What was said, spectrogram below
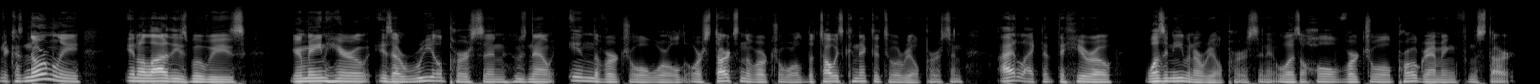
Because normally, in a lot of these movies, your main hero is a real person who's now in the virtual world or starts in the virtual world, but it's always connected to a real person. I like that the hero wasn't even a real person, it was a whole virtual programming from the start.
